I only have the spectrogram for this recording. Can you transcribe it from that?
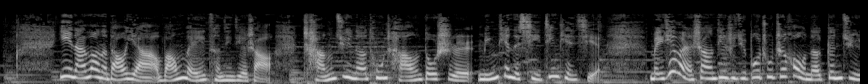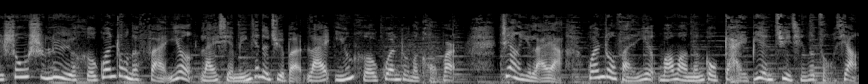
《意难忘》的导演啊，王维曾经介绍，长剧呢通常都是明天的戏今天写，每天晚上电视剧播出之后呢，根据收视率和观众的反应来写明天的剧本，来迎合观众的口味儿。这样一来呀，观众反应往往能够改变剧情的走向，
